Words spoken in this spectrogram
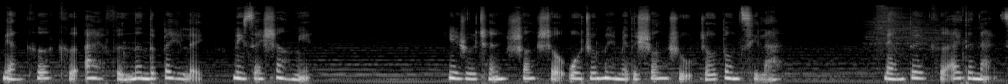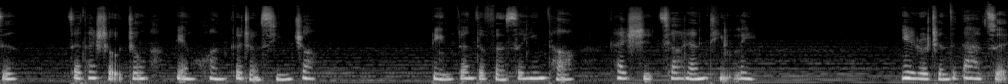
两颗可爱粉嫩的蓓蕾立在上面。叶若晨双手握住妹妹的双乳，揉动起来，两对可爱的奶子在他手中变换各种形状。顶端的粉色樱桃开始悄然挺立，叶若晨的大嘴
